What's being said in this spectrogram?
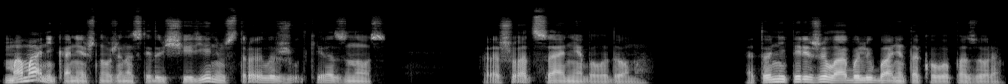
Маманя, конечно, уже на следующий день устроила жуткий разнос. Хорошо отца не было дома. А то не пережила бы Любаня такого позора.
